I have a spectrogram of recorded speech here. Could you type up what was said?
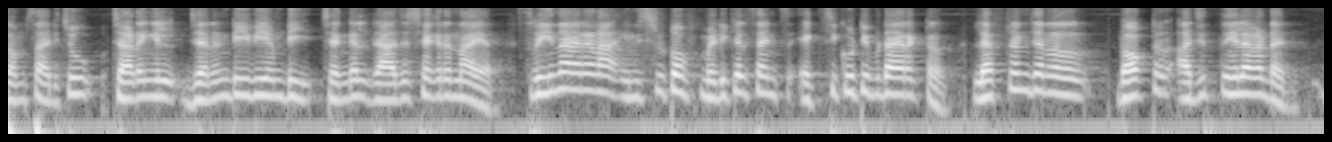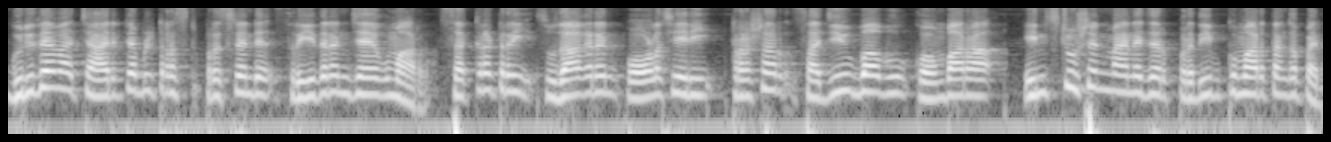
സംസാരിച്ചു. ചടങ്ങിൽ Janam T V M D Chengal Rajasekharan Nair Sreenarayana institute of medical science executive director lieutenant general doctor Ajith Neelakantan Gurudeva charitable trust president Sreedharan Jayakumar secretary Sudhakaran Polassery treasurer Sajeev Babu Kompara institution manager Pradeep Kumar Thankappan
